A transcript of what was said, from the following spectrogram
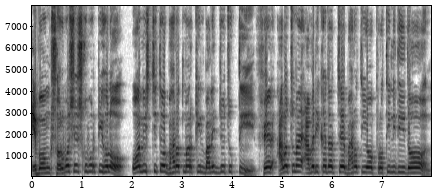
এবং সর্বশেষ খবরটি হলো, অনিশ্চিত ভারত মার্কিন বাণিজ্য চুক্তি। ফের আলোচনায় আমেরিকা যাচ্ছে ভারতীয় প্রতিনিধি দল।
